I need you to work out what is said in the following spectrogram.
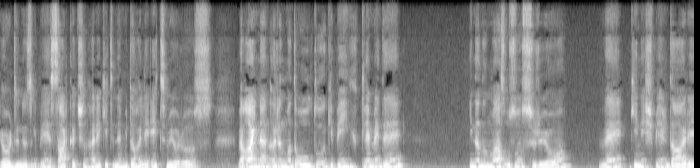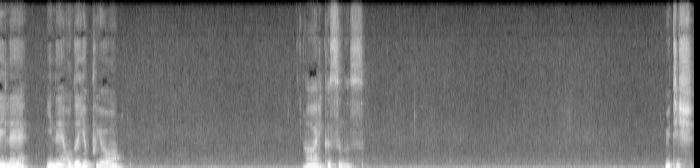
Gördüğünüz gibi sarkaçın hareketine müdahale etmiyoruz. Ve aynen arınmada olduğu gibi yükleme de inanılmaz uzun sürüyor ve geniş bir daireyle yine o da yapıyor. Harikasınız. Müthiş.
